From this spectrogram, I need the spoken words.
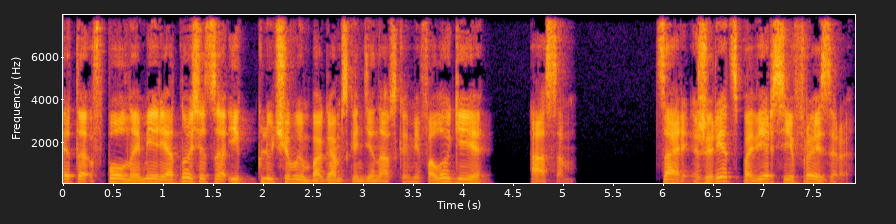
Это в полной мере относится и к ключевым богам скандинавской мифологии – асам. Царь-жрец по версии Фрейзера.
